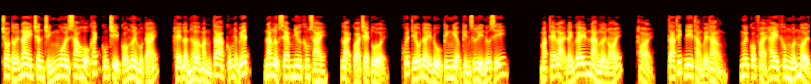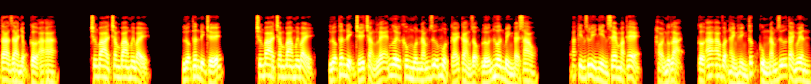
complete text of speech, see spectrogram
cho tới nay chân chính ngôi sao hộ khách cũng chỉ có người một cái, hệ lần hờ mằn ta cũng nhận biết, năng lực xem như không sai, lại quá trẻ tuổi, khuyết thiếu đầy đủ kinh nghiệm kín xử lý nữ sĩ. Mặt thẻ lại đánh gãy nàng lời nói, hỏi, ta thích đi thẳng về thẳng, ngươi có phải hay không muốn mời ta gia nhập cờ a Chương ba trăm ba mươi bảy lượng thân định chế. Chương ba trăm ba mươi bảy lượng thân định chế chẳng lẽ ngươi không muốn nắm giữ một cái càng rộng lớn hơn bình đại sao? Atkinson nhìn xem mặt thẻ hỏi ngược lại cờ a vận hành hình thức cùng nắm giữ tài nguyên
